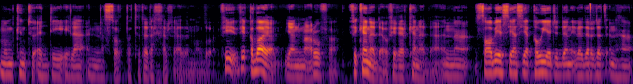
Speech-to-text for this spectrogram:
ممكن تؤدي إلى أن السلطة تتدخل في هذا الموضوع. في في قضايا يعني معروفة في كندا وفي غير كندا أن الصوابيه السياسية قوية جدا إلى درجة أنها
